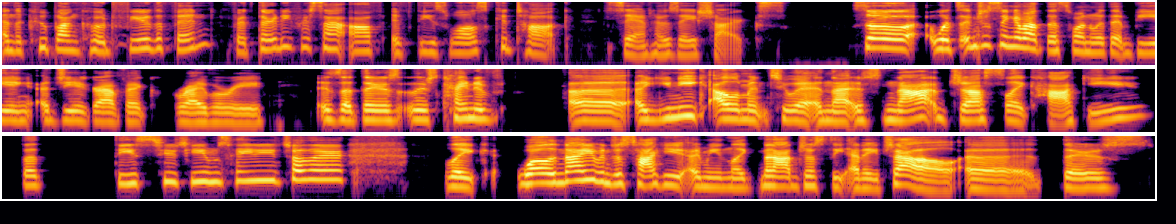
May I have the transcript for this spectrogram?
and the coupon code Fear the Fin for 30% off If These Walls Could Talk, San Jose Sharks. So what's interesting about this one with it being a geographic rivalry is that there's there's kind of a, a unique element to it, and that it's not just like hockey that these two teams hate each other. Like, well, not even just hockey. I mean, like, not just the NHL. Uh, there's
